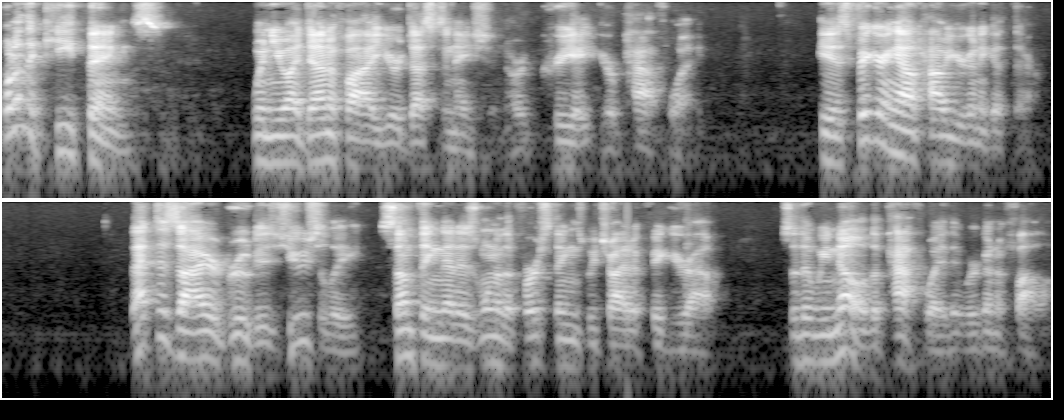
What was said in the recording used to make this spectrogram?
One of the key things when you identify your destination or create your pathway is figuring out how you're going to get there. That desired route is usually something that is one of the first things we try to figure out so that we know the pathway that we're going to follow.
